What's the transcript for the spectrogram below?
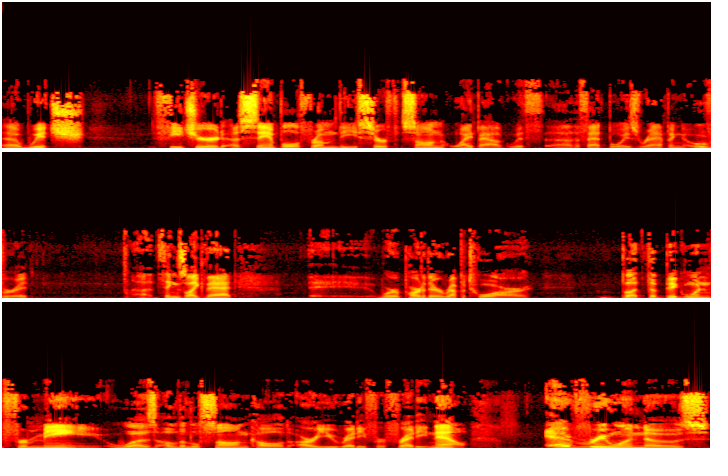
uh, which featured a sample from the surf song Wipeout with uh, the Fat Boys rapping over it. Uh, things like that uh, were part of their repertoire. But the big one for me was a little song called Are You Ready for Freddy? Now, everyone knows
